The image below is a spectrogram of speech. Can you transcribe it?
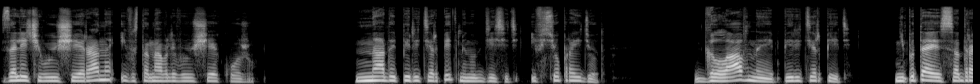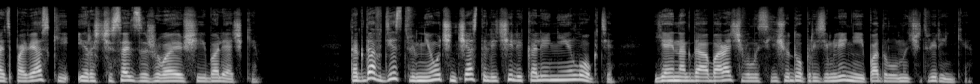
залечивающая раны и восстанавливающая кожу. Надо перетерпеть минут десять, и все пройдет. Главное — перетерпеть, не пытаясь содрать повязки и расчесать заживающие болячки. Тогда в детстве мне очень часто лечили колени и локти. Я иногда оборачивалась еще до приземления и падала на четвереньки.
